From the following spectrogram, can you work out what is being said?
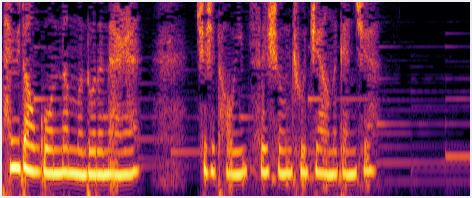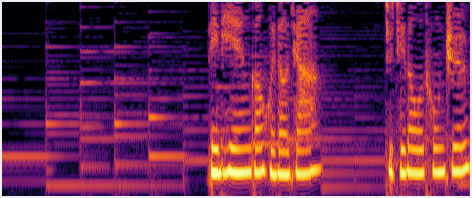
他遇到过那么多的男人，却是头一次生出这样的感觉。那天刚回到家，就接到了通知，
